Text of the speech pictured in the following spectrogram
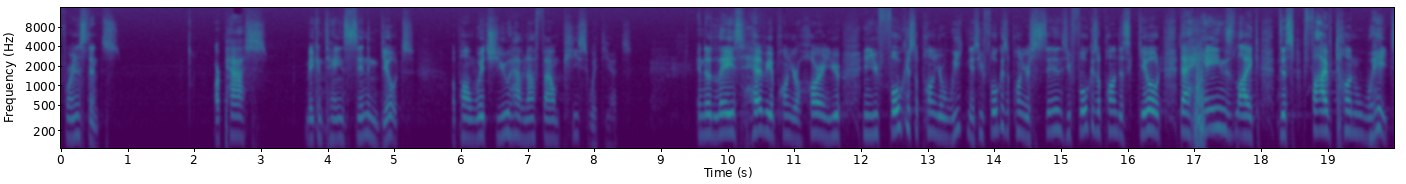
For instance, our past may contain sin and guilt upon which you have not found peace with yet and it lays heavy upon your heart and you and you focus upon your weakness. You focus upon your sins. You focus upon this guilt that hangs like this five ton weight.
